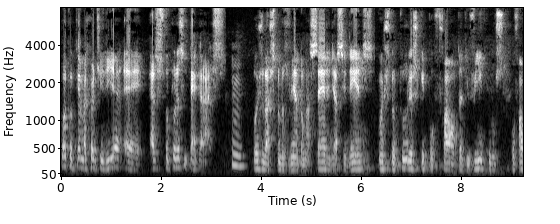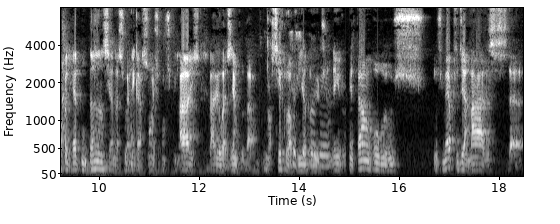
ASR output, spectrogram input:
Outro tema que eu diria é as estruturas integrais. Hum. Hoje nós estamos vendo uma série de acidentes com estruturas que, por falta de vínculos, por falta de redundância nas suas ligações com os pilares, dá o exemplo da, da ciclovia do Rio de Janeiro. Então, os os métodos de análise da,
